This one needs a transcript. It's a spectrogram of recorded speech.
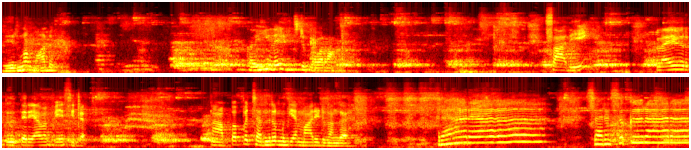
வெறுமா மாடு. கையில இடிச்சிட்டு போறான். சாரி லைவ் இருக்குது தெரியாம பேசிட்டேன். நான் அப்பப்ப சந்திரமுகியா மாறிடுவாங்க. ராரா சரசுக்கு ராரா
